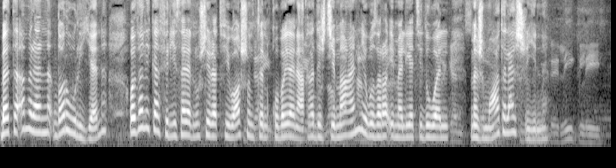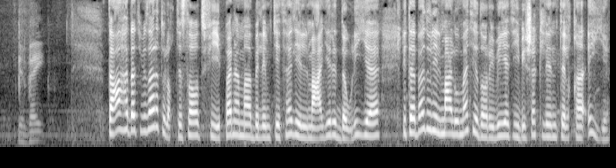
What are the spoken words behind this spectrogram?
بات أمرا ضروريا. وذلك في رسالة نشرت في واشنطن قبيل انعقاد اجتماع لوزراء مالية دول مجموعة العشرين. تعهدت وزارة الاقتصاد في بنما بالامتثال للمعايير الدولية لتبادل المعلومات الضريبية بشكل تلقائي.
